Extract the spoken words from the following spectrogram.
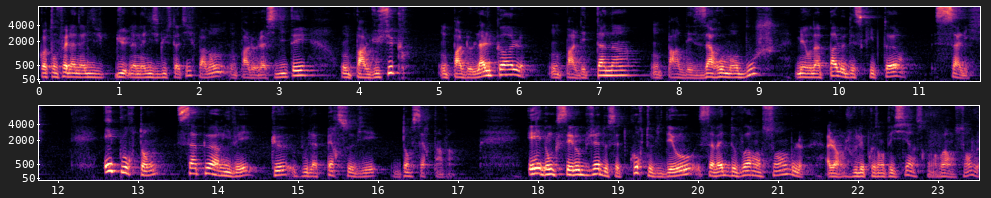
quand on fait l'analyse gustative, pardon, on parle de l'acidité, on parle du sucre, on parle de l'alcool, on parle des tanins, on parle des arômes en bouche, mais on n'a pas le descripteur salé. Et pourtant, ça peut arriver que vous la perceviez dans certains vins. Et donc c'est l'objet de cette courte vidéo, ça va être de voir ensemble, alors je vous l'ai présenté ici, hein, ce qu'on va voir ensemble,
